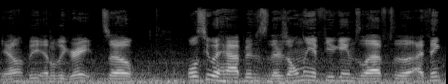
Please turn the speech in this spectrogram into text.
you know, it'll be, it'll be great. So we'll see what happens. There's only a few games left. I think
